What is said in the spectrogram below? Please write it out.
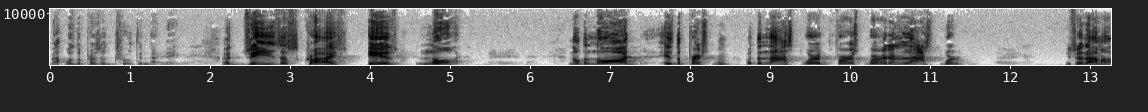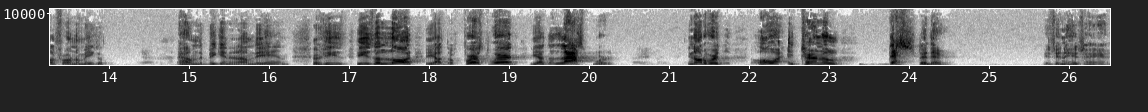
That was the present truth in that day. Uh, Jesus Christ is Lord. Now, the Lord is the person with the last word, first word, and last word. He said, I'm Alpha and Omega. I'm the beginning, I'm the end. He's, he's the Lord. He has the first word, he has the last word. In other words, our eternal destiny is in his hand.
